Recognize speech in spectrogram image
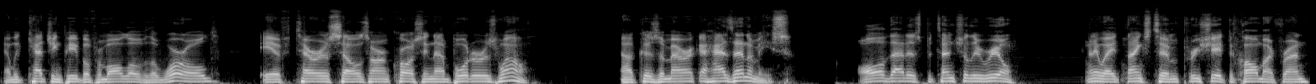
and with catching people from all over the world, if terrorist cells aren't crossing that border as well, because America has enemies. All of that is potentially real. Anyway, thanks, Tim. Appreciate the call, my friend.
